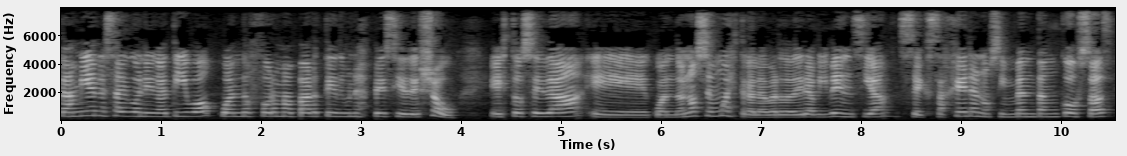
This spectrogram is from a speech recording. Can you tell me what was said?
también es algo negativo cuando forma parte de una especie de show. Esto se da eh, cuando no se muestra la verdadera vivencia, se exageran o se inventan cosas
